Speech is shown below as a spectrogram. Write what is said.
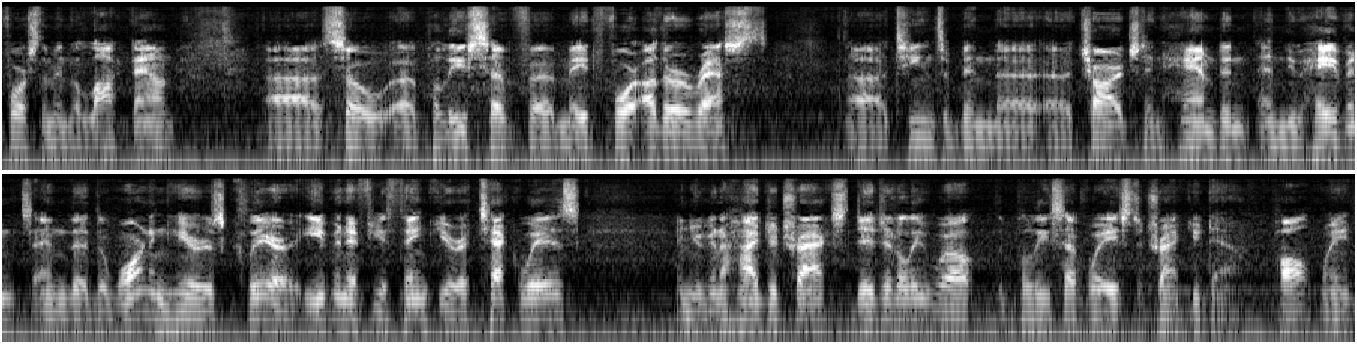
forced them into lockdown. Uh, so, uh, police have uh, made four other arrests. teens have been charged in Hamden and New Haven, and the, the warning here is clear. Even if you think you're a tech whiz, and you're going to hide your tracks digitally, well, the police have ways to track you down. Paul, Wayne.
